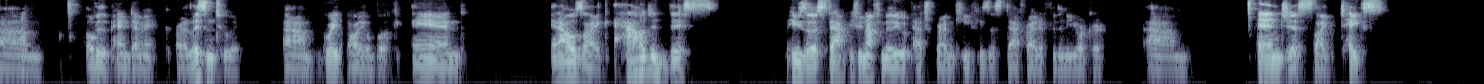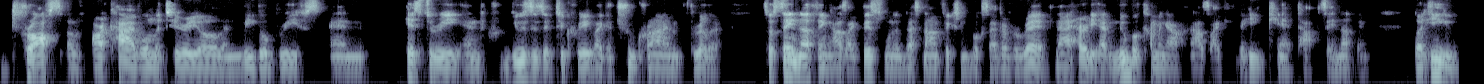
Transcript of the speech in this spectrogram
um, over the pandemic or i listened to it um, great audiobook. And and i was like how did this he's a staff if you're not familiar with patrick radden keefe he's a staff writer for the new yorker um, and just like takes troughs of archival material and legal briefs and history and uses it to create like a true crime thriller. So Say Nothing, I was like, this is one of the best nonfiction books I've ever read. And I heard he had a new book coming out, and I was like, he can't top Say Nothing. But he,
